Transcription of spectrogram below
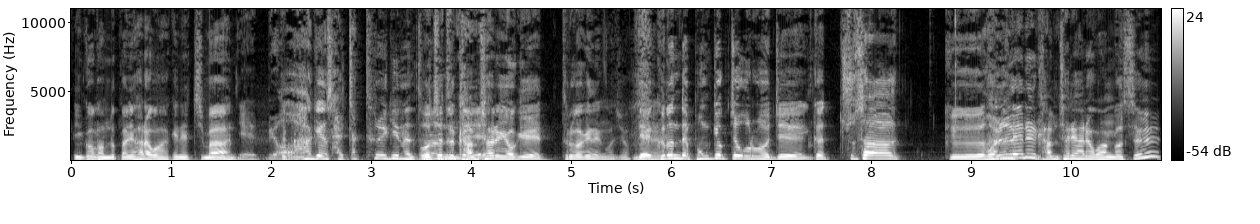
인권 감독관이 하라고 하긴 했지만 예, 묘하게 살짝 틀기는 어쨌든 틀었는데. 감찰이 여기에 들어가게 된 거죠. 네, 그런데 본격적으로 이제 그러니까 수사 그 원래는 감찰이 하려고 한 것을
